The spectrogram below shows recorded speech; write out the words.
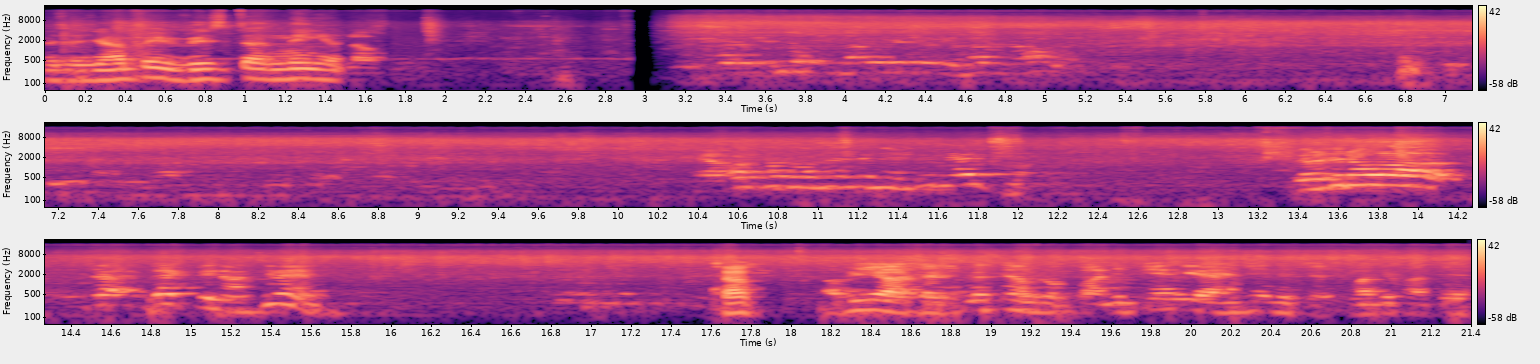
अच्छा यहाँ पे विजिटर नहीं अलाउ चल अभी चश्मे से हम लोग पानी पियेंगे आएँगे इन्हें चश्मा दिखाते हैं।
